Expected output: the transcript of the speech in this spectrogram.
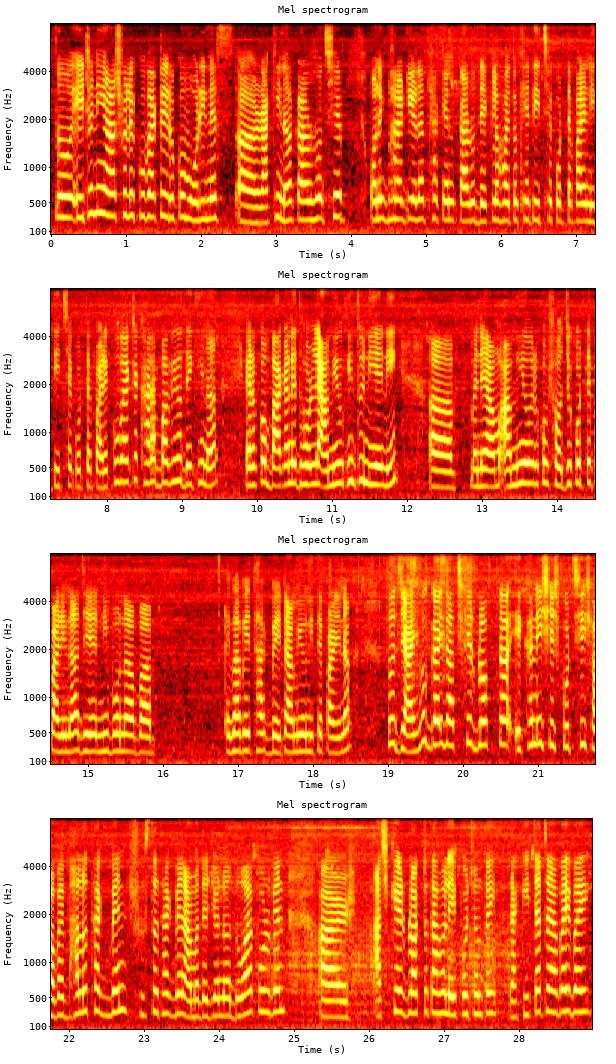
তো এটা নিয়ে আসলে খুব একটা এরকম ওরিনেস রাখি না, কারণ হচ্ছে অনেক ভাড়াটিয়ারা থাকেন, কারও দেখলে হয়তো খেতে ইচ্ছে করতে পারে, নিতে ইচ্ছে করতে পারে। খুব একটা খারাপভাবেও দেখি না, এরকম বাগানে ধরলে আমিও কিন্তু নিয়ে নিই। মানে আমিও এরকম সহ্য করতে পারি না যে নিব না বা এভাবেই থাকবে, এটা আমিও নিতে পারি না। তো যাই হোক গাইজ আজকের ব্লগটা এখানেই শেষ করছি। সবাই ভালো থাকবেন, সুস্থ থাকবেন, আমাদের জন্য দোয়া করবেন। আর আজকের ব্লগটা তাহলে এই পর্যন্তই। রাখি, টাটা বাই বাই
